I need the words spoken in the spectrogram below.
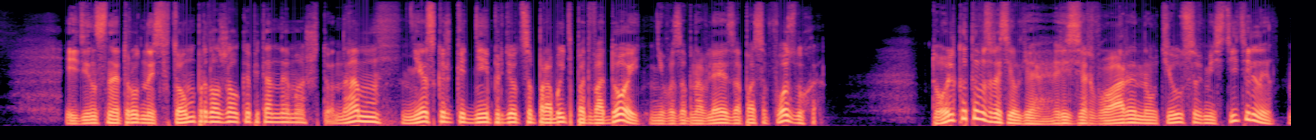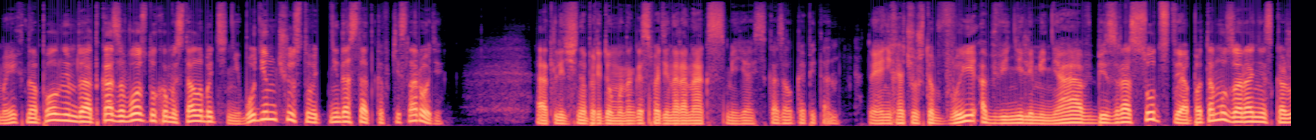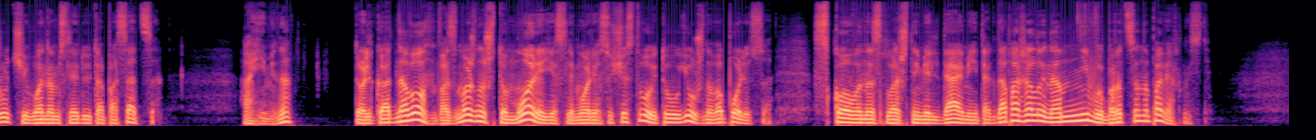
Единственная трудность в том, — продолжал капитан Немо, — что нам несколько дней придется пробыть под водой, не возобновляя запасов воздуха. «Только-то», — возразил я, — «резервуары Наутилуса вместительны. Мы их наполним до отказа воздухом и, стало быть, не будем чувствовать недостатка в кислороде». «Отлично придумано, господин Аронакс», — смеясь, — сказал капитан. «Но я не хочу, чтобы вы обвинили меня в безрассудстве, а потому заранее скажу, чего нам следует опасаться». «А именно?» Только одного. Возможно, что море, если море существует у Южного полюса, сковано сплошными льдами, и тогда, пожалуй, нам не выбраться на поверхность.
